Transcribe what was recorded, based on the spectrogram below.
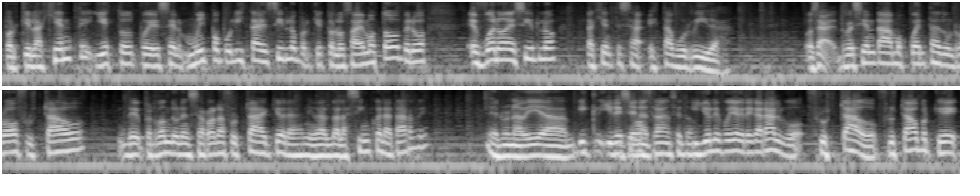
Porque la gente, y esto puede ser muy populista decirlo, porque esto lo sabemos todo, pero es bueno decirlo, la gente está aburrida. O sea, recién dábamos cuenta de un robo frustrado, de, perdón, de una encerrona frustrada, ¿a qué hora, Nivaldo? ¿A las 5 de la tarde? En una vía y, y llena de tránsito. Y yo les voy a agregar algo, frustrado, frustrado porque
